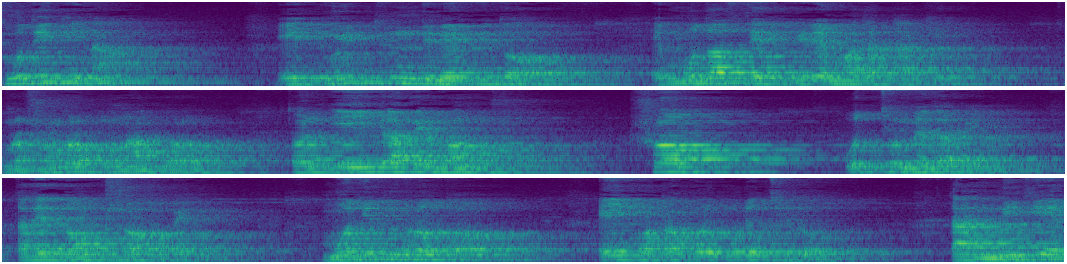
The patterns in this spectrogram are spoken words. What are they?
যদি কিনা এই দুই তিন দিনের ভিতর এই মুদাসের পীরের মাথাটাকে তোমরা সংরক্ষণ না করো, তাহলে এই গ্রামের মানুষ সব উচ্ছন্নে যাবে তাদের ধ্বংস হবে। মজিদ মূলত এই কথাগুলো বলেছিল, তার নিজের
